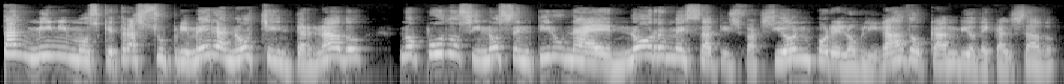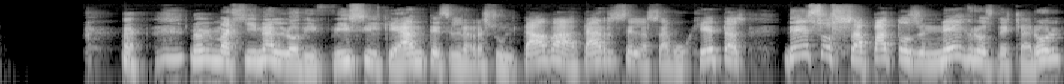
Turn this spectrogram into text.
tan mínimos que tras su primera noche internado no pudo sino sentir una enorme satisfacción por el obligado cambio de calzado. no imaginan lo difícil que antes le resultaba atarse las agujetas de esos zapatos negros de charol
